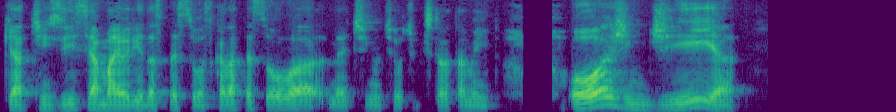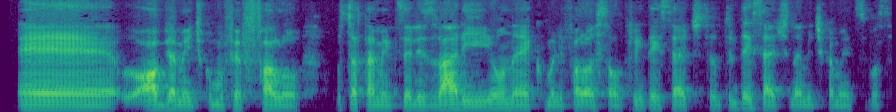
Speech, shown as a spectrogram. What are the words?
que atingisse a maioria das pessoas. Cada pessoa né, tinha um seu tipo de tratamento. Hoje em dia, é, obviamente, como o Fefo falou, os tratamentos eles variam, né? Como ele falou, são 37, são 37 né, medicamentos, você,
